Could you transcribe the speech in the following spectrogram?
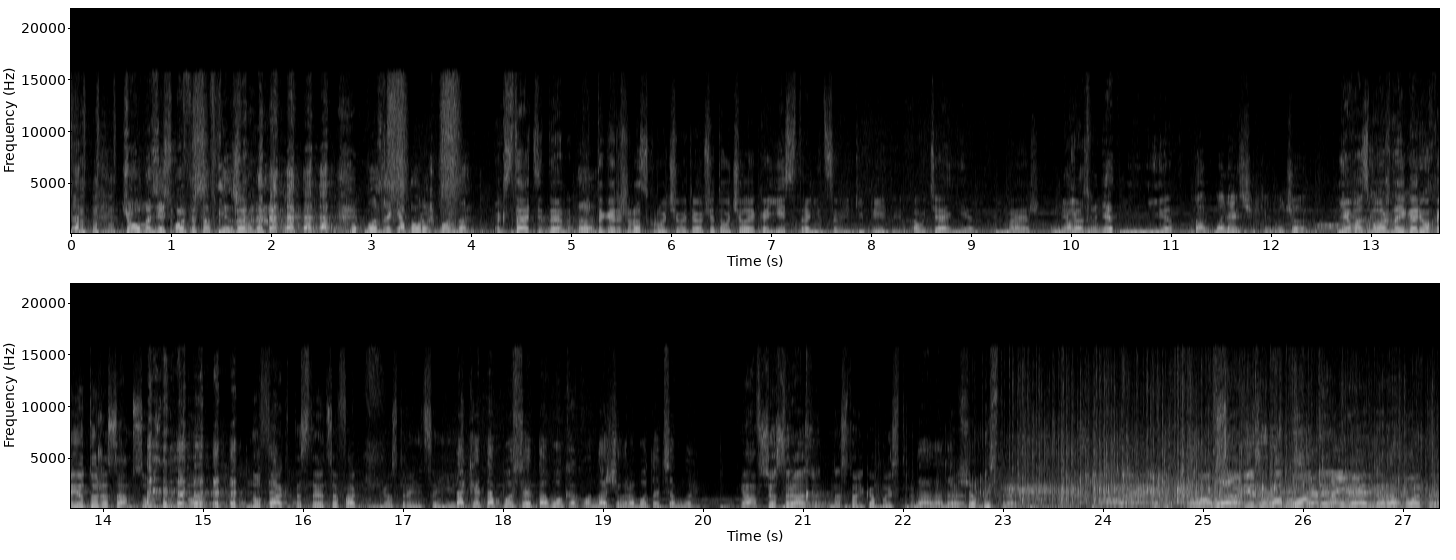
Чего у нас здесь офисов нет, что ли? Возле которых можно... Кстати, Дэн, вот ты говоришь раскручивать, а вообще-то у человека есть страница в Википедии, а у тебя нет, понимаешь? У меня И- разве нет? Нет. Так, болельщики, ну что? Не, возможно, Игореха ее тоже сам создал, но, но факт остается фактом, у него страница есть. Так это после того, как он начал работать со мной. А, все сразу, настолько быстро. Да-да-да, все быстро. О, все, вижу, работает, реально работает.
